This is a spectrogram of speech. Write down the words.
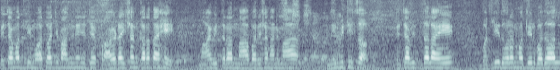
त्याच्यामधली महत्त्वाची मागणी जे प्रायव्हेटायझेशन करत आहे महावितरण महापरेशन आणि महानिर्मितीचं त्याच्याबद्दल आहे. बदली धोरणमधील बदल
